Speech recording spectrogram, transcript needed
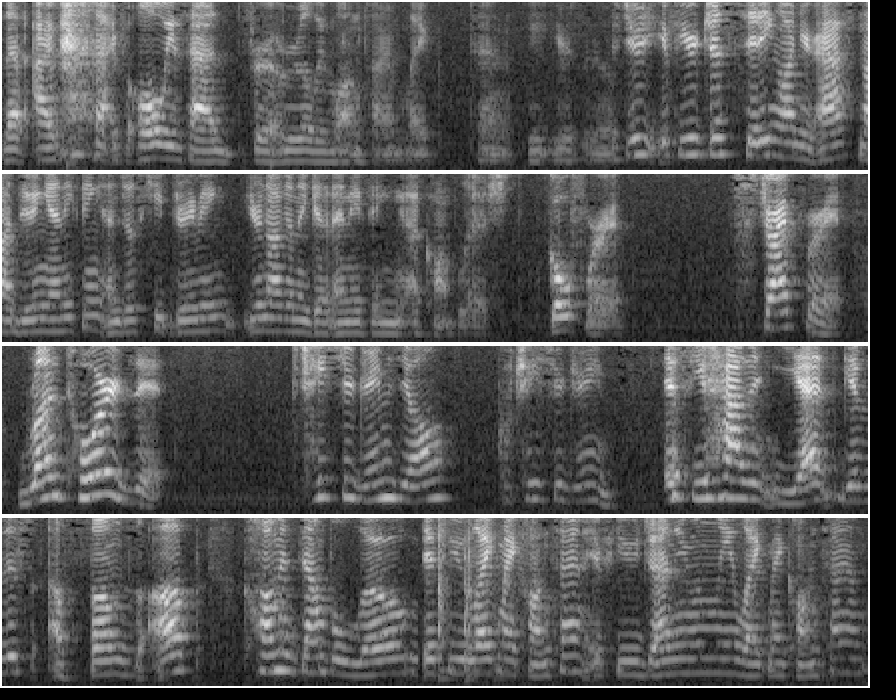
that I've I've always had for a really long time, like 10, 8 years ago. If you're if you're just sitting on your ass not doing anything and just keep dreaming, you're not going to get anything accomplished. Go for it. Strive for it. Run towards it. Chase your dreams, y'all. Go chase your dreams. If you haven't yet, give this a thumbs up. Comment down below if you like my content. If you genuinely like my content,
